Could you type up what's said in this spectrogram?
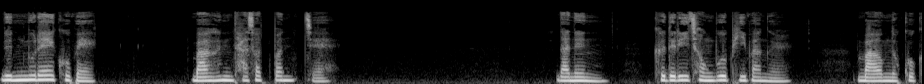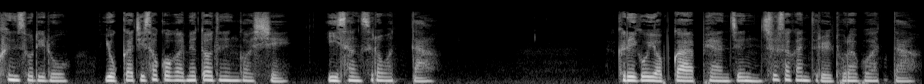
눈물의 고백, 마흔다섯 번째. 나는 그들이 정부 비방을 마음 놓고 큰 소리로 욕까지 섞어가며 떠드는 것이 이상스러웠다. 그리고 옆과 앞에 앉은 수사관들을 돌아보았다.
